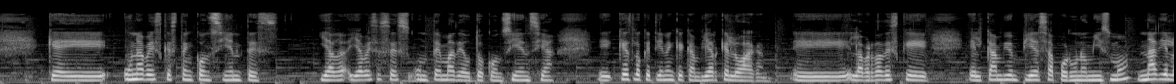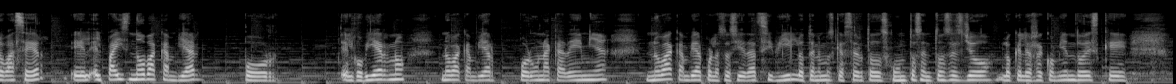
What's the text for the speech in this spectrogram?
que una vez que estén conscientes y a, veces es un tema de autoconciencia, qué es lo que tienen que cambiar, que lo hagan. la verdad es que el cambio empieza por uno mismo, nadie lo va a hacer, el, el país no va a cambiar por el gobierno, no va a cambiar por una academia, no va a cambiar por la sociedad civil, lo tenemos que hacer todos juntos. Entonces yo lo que les recomiendo es que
